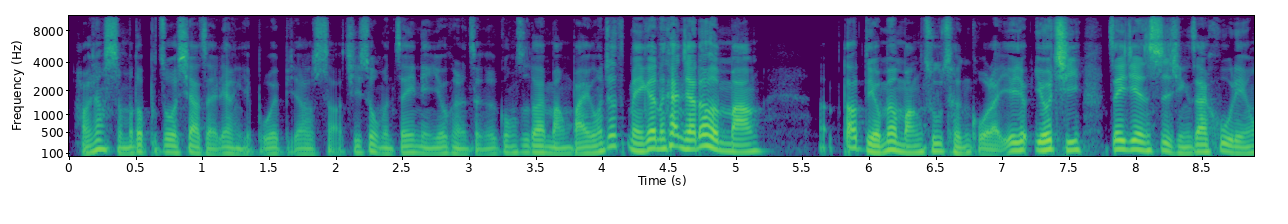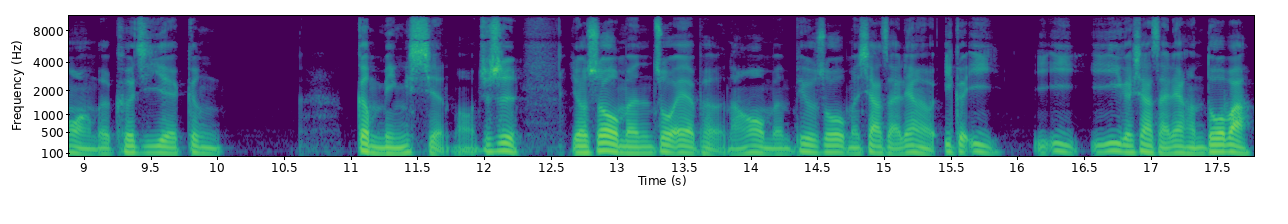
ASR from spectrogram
好像什么都不做，下载量也不会比较少。其实我们这一年有可能整个公司都在忙白工，就是每个人看起来都很忙，到底有没有忙出成果来？尤尤其这件事情在互联网的科技业更更明显哦，就是有时候我们做 app，然后我们譬如说我们下载量有一个亿。一亿一亿个下载量很多吧，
